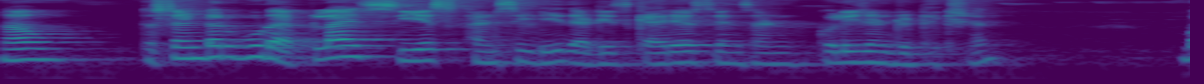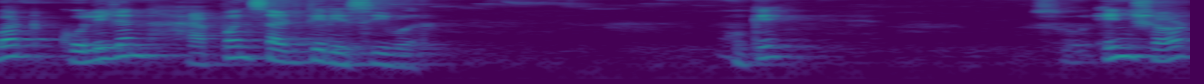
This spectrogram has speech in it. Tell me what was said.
Now the sender would apply CS and CD that is carrier sense and collision detection. But collision happens at the receiver. Okay? So in short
